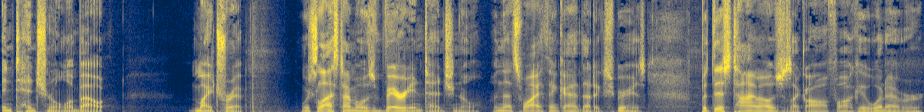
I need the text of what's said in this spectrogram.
intentional about my trip, which last time I was very intentional, and that's why I think I had that experience. But this time I was just like, oh fuck it, whatever,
